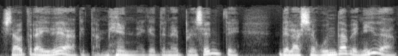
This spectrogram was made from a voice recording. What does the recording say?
esa otra idea que también hay que tener presente, de la segunda venida.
